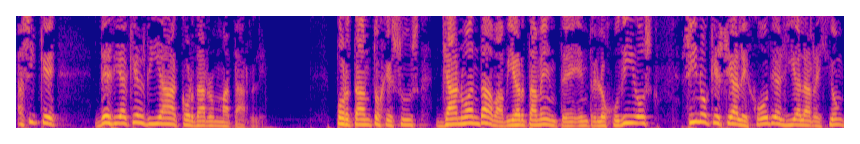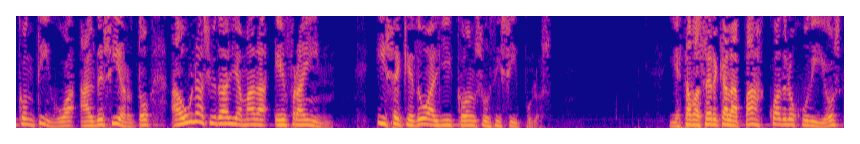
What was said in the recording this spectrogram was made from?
Así que desde aquel día acordaron matarle. Por tanto Jesús ya no andaba abiertamente entre los judíos, sino que se alejó de allí a la región contigua, al desierto, a una ciudad llamada Efraín, y se quedó allí con sus discípulos. Y estaba cerca la Pascua de los judíos,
